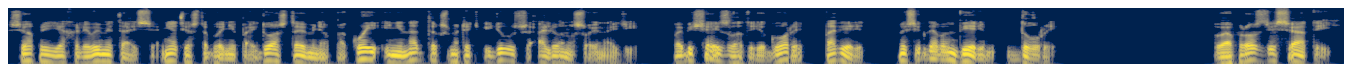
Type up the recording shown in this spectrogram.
«Все, приехали, выметайся. Нет, я с тобой не пойду, оставь меня в покое, и не надо так смотреть, иди лучше Алену свою найди. Пообещай золотые горы, поверит. Мы всегда вам верим, дуры». Вопрос десятый.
